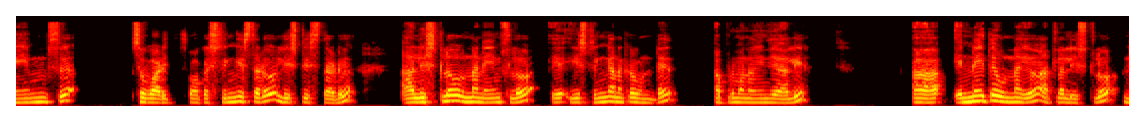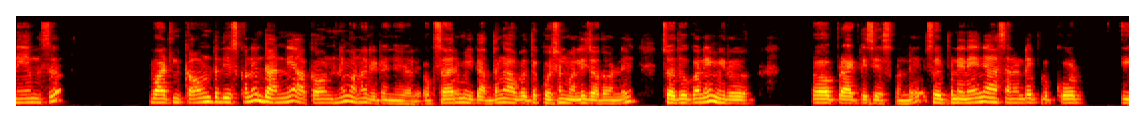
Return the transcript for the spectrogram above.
నేమ్స్ సో వాడి ఒక స్ట్రింగ్ ఇస్తాడు లిస్ట్ ఇస్తాడు. ఆ లిస్ట్లో ఉన్న నేమ్స్లో ఈ స్ట్రింగ్ కనుక ఉంటే అప్పుడు మనం ఏం చేయాలి? ఆ ఎన్నైతే ఉన్నాయో అట్లా లిస్ట్లో నేమ్స్ వాటిని కౌంట్ తీసుకొని దాన్ని ఆ కౌంట్ని మనం రిటర్న్ చేయాలి. ఒకసారి మీకు అర్థం కాకపోతే క్వశ్చన్ మళ్ళీ చదవండి. చదువుకొని మీరు ప్రాక్టీస్ చేసుకోండి. సో ఇప్పుడు నేను ఏం చేస్తానంటే ఇప్పుడు కోడ్ ఈ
